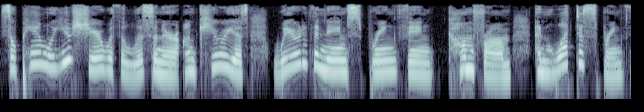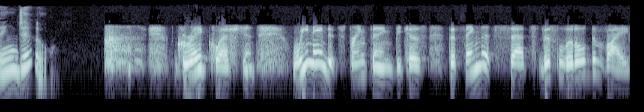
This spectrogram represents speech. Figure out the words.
So, Pam, will you share with the listener? I'm curious, where did the name Spring Thing come from and what does Spring Thing do? Great question. We named it Spring Thing because the thing that sets this little device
